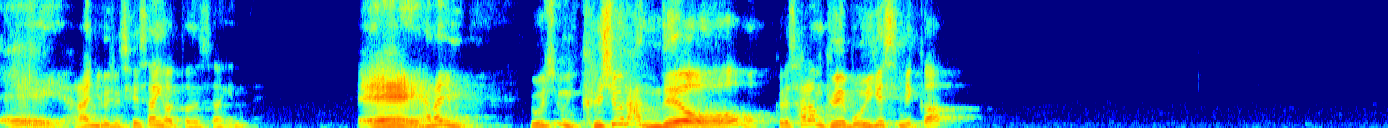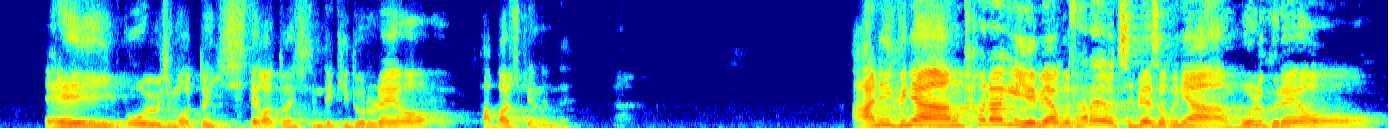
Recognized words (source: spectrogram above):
에이 하나님 요즘 세상이 어떤 세상인데? 에이 하나님 요즘 그러시면 안 돼요. 그래서 사람 교회 모이겠습니까? 에이 뭐 요즘 어떤 이 시대가 어떤 시대인데 기도를 해요? 바빠 죽겠는데. 아니 그냥 편하게 예배하고 살아요. 집에서 그냥 뭘 그래요.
